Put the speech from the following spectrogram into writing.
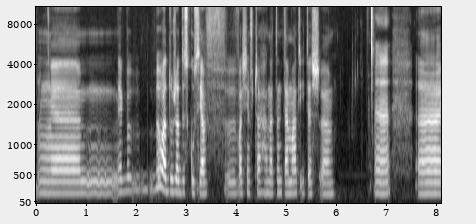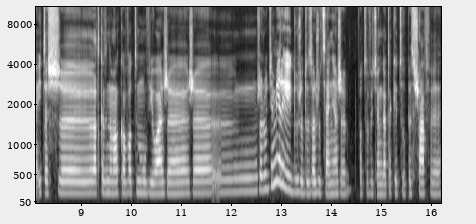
mm, jakby była duża dyskusja w, właśnie w Czechach na ten temat i też E, I też e, Radka Dynamarkowa o tym mówiła, że, że, e, że ludzie mieli jej dużo do zarzucenia, że po co wyciąga takie trupy z szafy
